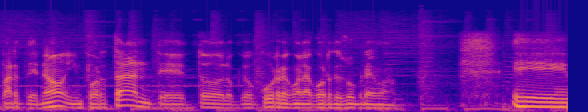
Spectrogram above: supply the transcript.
parte no importante de todo lo que ocurre con la Corte Suprema. Eh,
